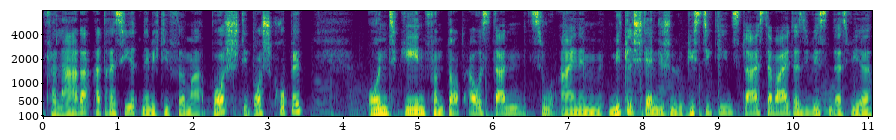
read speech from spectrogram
Verlader adressiert, nämlich die Firma Bosch, die Bosch-Gruppe, und gehen von dort aus dann zu einem mittelständischen Logistikdienstleister weiter. Sie wissen, dass wir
